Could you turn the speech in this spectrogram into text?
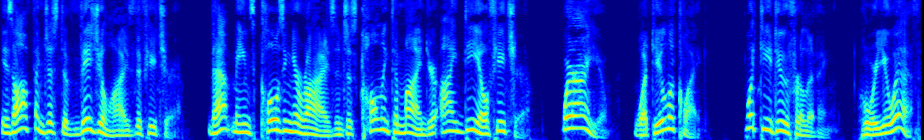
is often just to visualize the future. That means closing your eyes and just calling to mind your ideal future. Where are you? What do you look like? What do you do for a living? Who are you with?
